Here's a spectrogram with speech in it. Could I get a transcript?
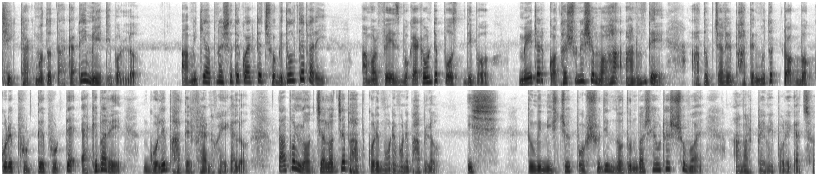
ঠিকঠাক মতো তাকাতেই মেয়েটি বলল আমি কি আপনার সাথে কয়েকটা ছবি তুলতে পারি? আমার ফেসবুক অ্যাকাউন্টে পোস্ট দিব। মেয়েটার কথা শুনে সে মহা আনন্দে আতপ চালের ভাতের মতো টকবক করে ফুটতে ফুটতে একেবারে গলে ভাতের ফ্যান হয়ে গেল। তারপর লজ্জা লজ্জা ভাব করে মনে মনে ভাবল, ইস, তুমি নিশ্চয়ই পরশুদিন নতুন বাসায় ওঠার সময় আমার প্রেমে পড়ে গেছো।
